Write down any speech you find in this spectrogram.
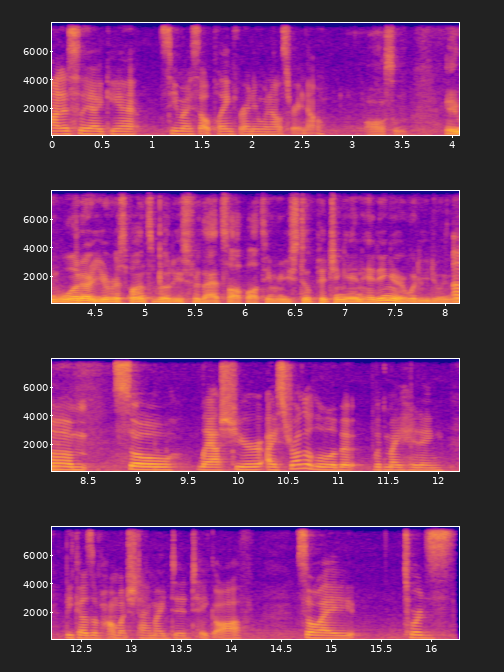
honestly, I can't see myself playing for anyone else right now. Awesome. And what are your responsibilities for that softball team? Are you still pitching and hitting, or what are you doing there? Um, so last year I struggled a little bit with my hitting because of how much time I did take off. So I, towards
